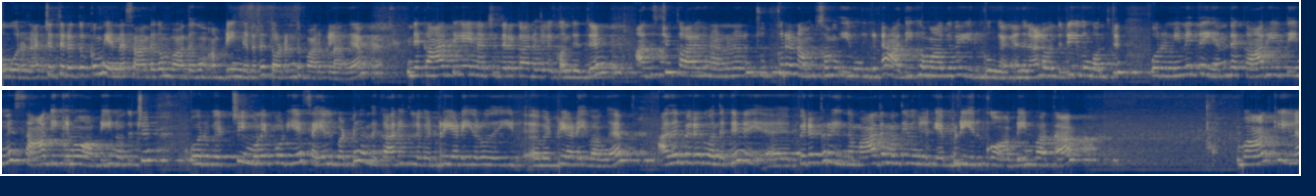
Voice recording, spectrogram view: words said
ஒவ்வொரு நட்சத்திரத்துக்கும் என்ன சாதகம் பாதகம் அப்படிங்கிறத தொடர்ந்து பார்க்கலாங்க. இந்த கார்த்திகை நட்சத்திரக்காரங்களுக்கு வந்துட்டு அதிர்ஷ்டக்காரங்களான சுக்கிரன் அம்சம் இவங்ககிட்ட அதிகமாகவே இருக்குங்க. அதனால் வந்துட்டு இவங்க வந்துட்டு ஒரு நினைத்த எந்த காரியத்தையுமே சாதிக்கணும் அப்படின்னு வந்துட்டு ஒரு வெற்றி முனைப்போடியே செயல்பட்டு அந்த காரியத்தில் வெற்றி அடைகிறது வெற்றி அடைவாங்க. அதன் பிறகு வந்துட்டு பிறக்கிற இந்த மாதம் வந்து இவங்களுக்கு எப்படி எப்படி இருக்கும் அப்படின்னு பார்த்தா வாழ்க்கையில்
